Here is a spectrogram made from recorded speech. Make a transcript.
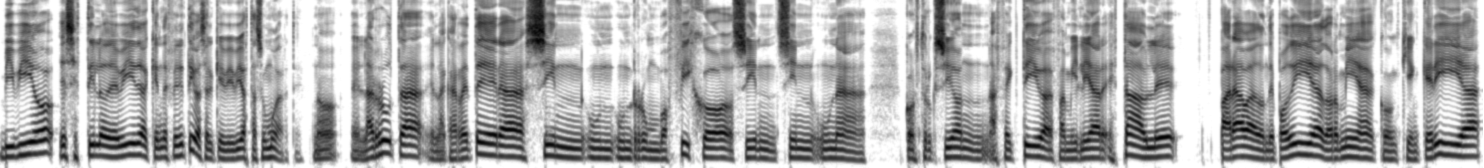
vivió ese estilo de vida que en definitiva es el que vivió hasta su muerte, ¿no? En la ruta, en la carretera, sin un, rumbo fijo, sin, sin una construcción afectiva, familiar estable, paraba donde podía, dormía con quien quería,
